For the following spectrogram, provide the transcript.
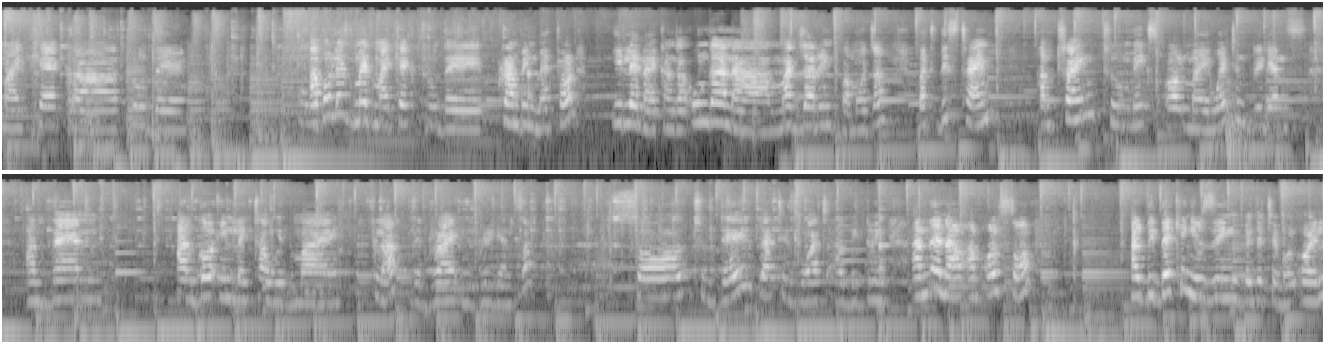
my cake uh, through the I've always made my cake through the crumbing method ile naekanga unga na margarine pamoja but this time I'm trying to mix all my wet ingredients and then I'll go in later with my flour the dry ingredients so today that is what I'll be doing and then I'm also I'll be baking using vegetable oil.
